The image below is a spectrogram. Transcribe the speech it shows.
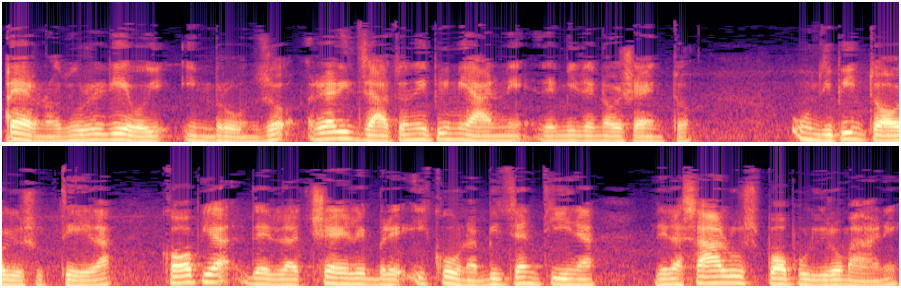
all'interno di un rilievo in bronzo realizzato nei primi anni del 1900, un dipinto a olio su tela, copia della celebre icona bizantina della Salus Populi Romani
